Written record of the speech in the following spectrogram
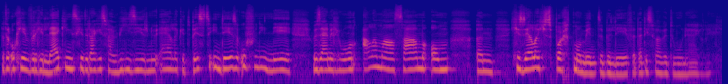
Dat er ook geen vergelijkingsgedrag is van wie is hier nu eigenlijk het beste in deze oefening. Nee, we zijn er gewoon allemaal samen om een gezellig sportmoment te beleven. Dat is wat we doen eigenlijk.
